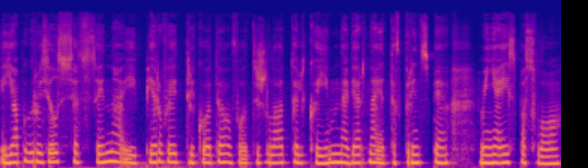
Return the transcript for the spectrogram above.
И я погрузилась вся в сына. И первые три года вот жила только им. Наверное, это, в принципе, меня и спасло.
